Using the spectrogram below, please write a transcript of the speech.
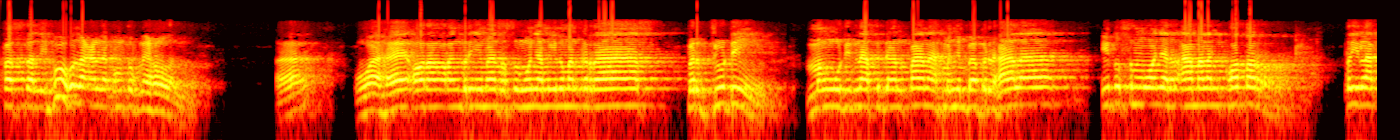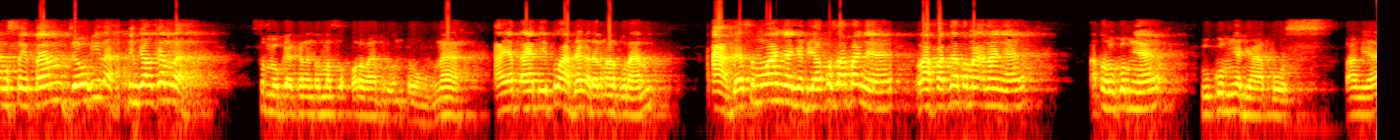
fastanibuhu la'allakum tuflihun. Ha? Wahai orang-orang beriman sesungguhnya minuman keras, berjudi, mengudi nasib dengan panah, menyembah berhala, itu semuanya adalah amalan kotor. Perilaku setan jauhilah, tinggalkanlah. Semoga kalian termasuk orang yang beruntung. Nah, ayat-ayat itu ada enggak dalam Al-Qur'an? Ada semuanya. Yang dihapus apanya? Lafadznya atau maknanya? Atau hukumnya? Hukumnya dihapus. Paham ya?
